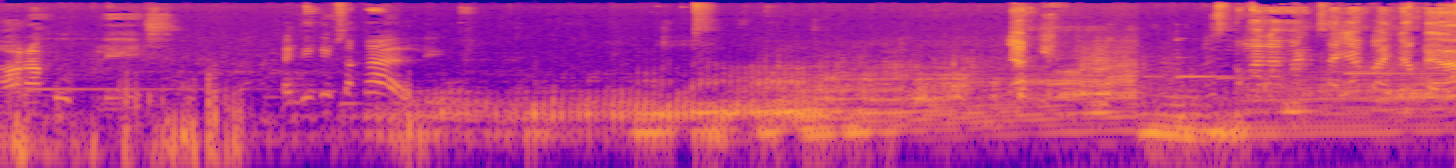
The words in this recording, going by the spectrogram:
orang publis. Sensitif sekali. Ya terus pengalaman saya banyak ya.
